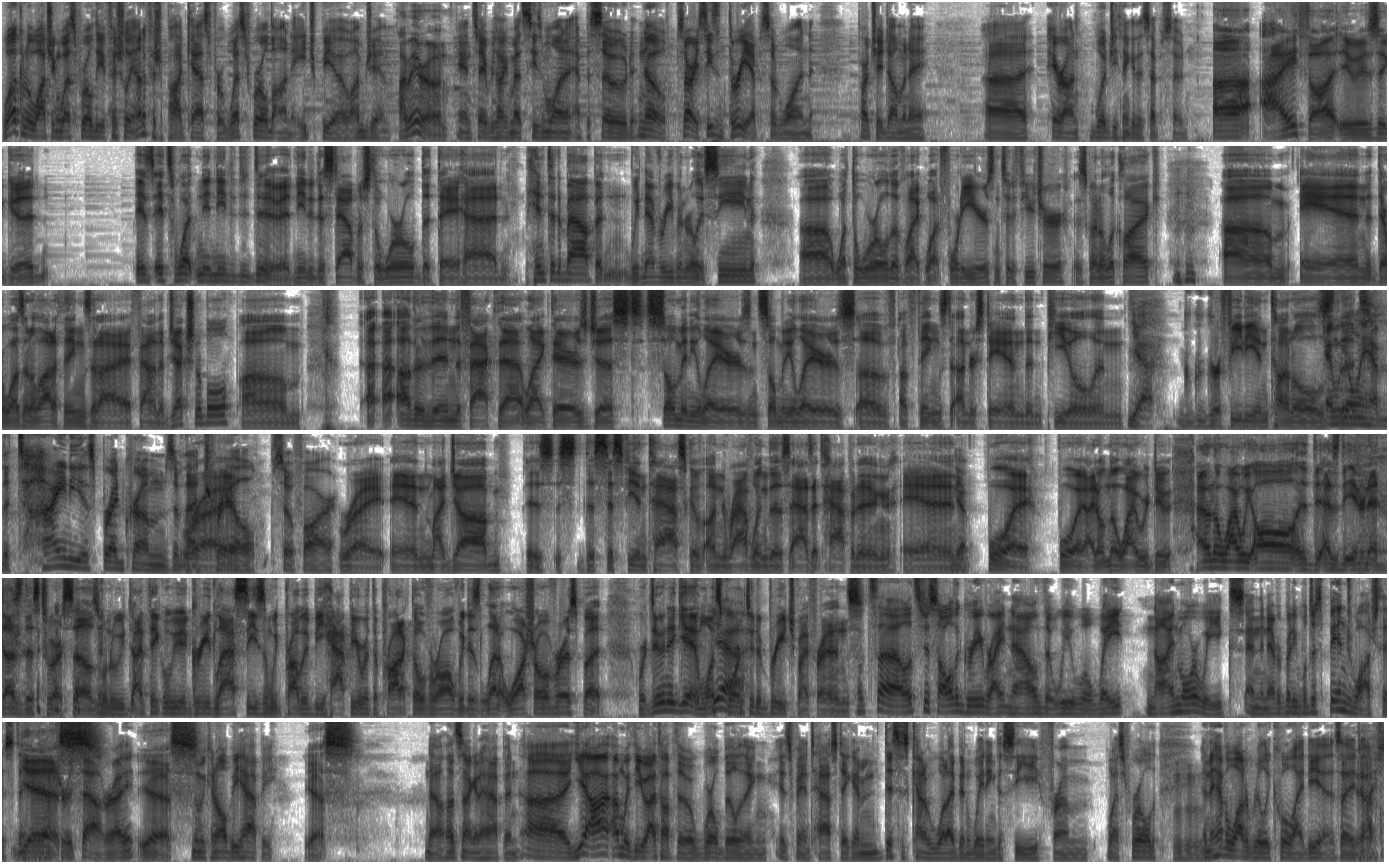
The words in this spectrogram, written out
Welcome to Watching Westworld, the officially unofficial podcast for Westworld on HBO. I'm Jim. I'm Aaron. And today we're talking about season one, episode. No, sorry, season three, episode one, Parce Domine. Uh, Aaron, what'd you think of this episode? Uh, I thought it was a good. It's, it's what it needed to do. It needed to establish the world that they had hinted about, but we never even really seen. Uh, what the world of like what 40 years into the future is going to look like. Mm-hmm. Um, and there wasn't a lot of things that I found objectionable. Um, other than the fact that like there's just so many layers and so many layers of, of things to understand and peel and yeah g- graffiti and tunnels and we only have the tiniest breadcrumbs of that Right. trail so far right and my job is, is the Sisyphean task of unraveling this as it's happening and Yep. boy boy I don't know why we do I don't know why we all as the internet does this to ourselves. When we I think we agreed last season we'd probably be happier with the product overall if we just let it wash over us but we're doing it again. Once Yeah. more into the breach my friends. Let's uh let's just all agree right now that we will wait nine more weeks and then everybody will just binge watch this thing Yes. after it's out right? Yes. Then we can all be happy. Yes No, that's not going to happen. Uh, yeah, I, I'm with you. I thought the world building is fantastic, and this is kind of what I've been waiting to see from Westworld. Mm-hmm. And they have a lot of really cool ideas. I, I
